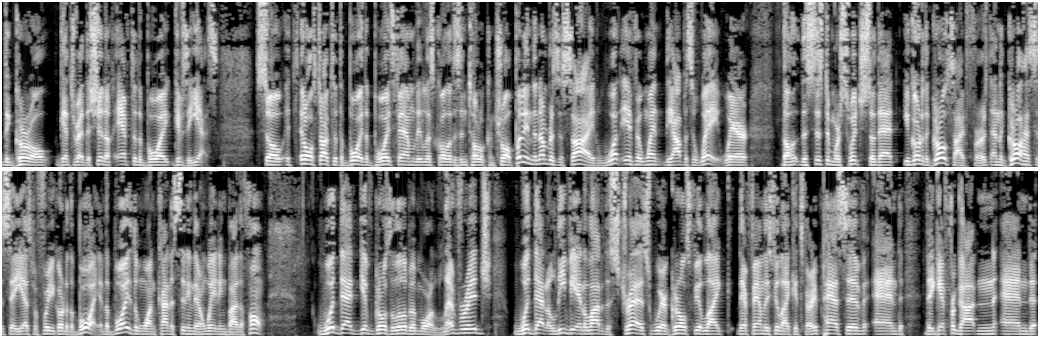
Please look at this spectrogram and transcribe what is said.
the girl gets read the shidduch after the boy gives a yes. So it, it all starts with the boy. The boy's family, let's call it, is in total control. Putting the numbers aside, what if it went the opposite way, where the the system were switched so that you go to the girl's side first, and the girl has to say yes before you go to the boy, and the boy's the one kind of sitting there and waiting by the phone. Would that give girls a little bit more leverage? Would that alleviate a lot of the stress where girls feel like their families feel like it's very passive and they get forgotten and,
